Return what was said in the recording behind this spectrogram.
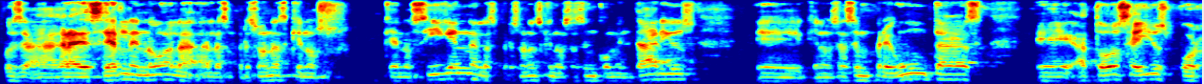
pues agradecerle, ¿no? A, las personas que nos, que nos siguen, a las personas que nos hacen comentarios, eh, que nos hacen preguntas, eh, a todos ellos por,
